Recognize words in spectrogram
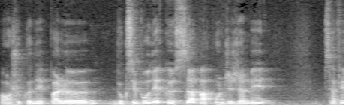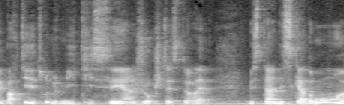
Alors, je connais pas le. Donc, c'est pour dire que ça, par contre, j'ai jamais. Ça fait partie des trucs, je me dis qui c'est, un jour je testerai. Mais c'était un escadron.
